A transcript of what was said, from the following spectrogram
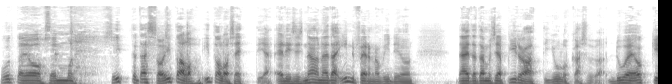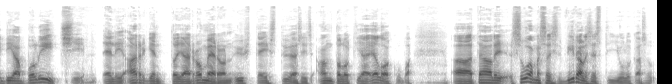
Mutta joo, semmonen. Sitten tässä on Italo, Italo-settiä. Eli siis nämä on näitä Inferno-videon näitä tämmöisiä piraattijulkaisuja. Due Occhi Diabolici, eli Argento ja Romeron yhteistyö, siis antologia-elokuva. Tämä oli Suomessa siis virallisesti julkaisu,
